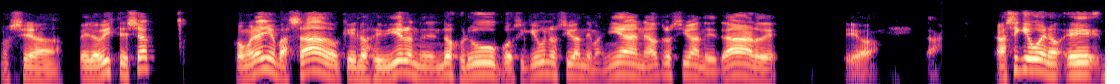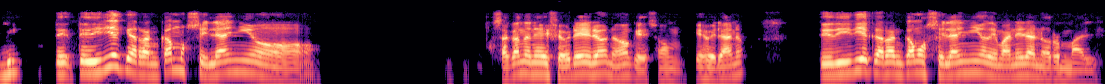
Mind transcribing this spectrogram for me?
O sea, pero viste, ya como el año pasado, que los dividieron en dos grupos y que unos iban de mañana, otros iban de tarde. Así que bueno, eh, te, diría que arrancamos el año sacando enero y febrero, ¿no? Que son, que es verano. Te diría que arrancamos el año de manera normal.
